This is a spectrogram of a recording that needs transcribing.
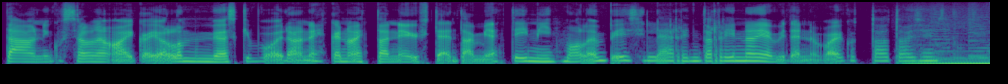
tämä on niinku sellainen aika, jolloin me myöskin voidaan ehkä naittaa ne yhteen tai miettiä niitä molempia silleen rintarinnan ja miten ne vaikuttaa toisiinsa.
